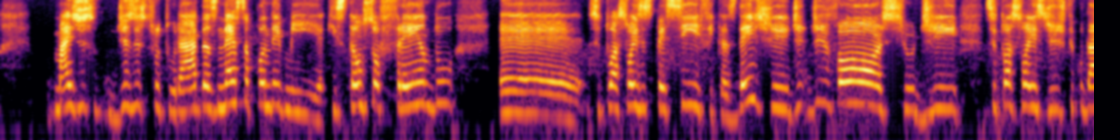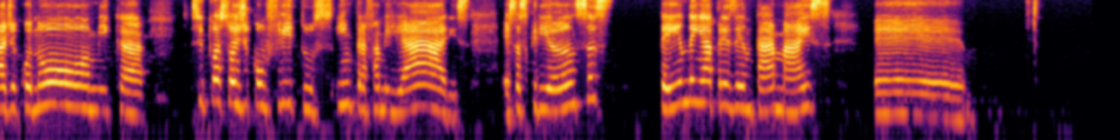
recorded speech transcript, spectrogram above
mais desestruturadas nessa pandemia, que estão sofrendo é, situações específicas, desde de, de divórcio, de situações de dificuldade econômica, situações de conflitos intrafamiliares, essas crianças tendem a apresentar mais é,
